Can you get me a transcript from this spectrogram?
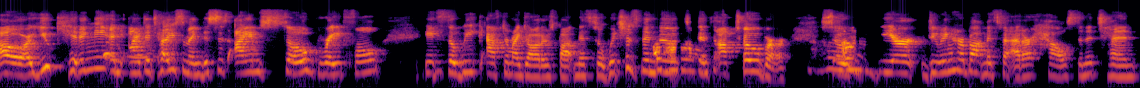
Oh, are you kidding me? And I have to tell you something. This is, I am so grateful. It's the week after my daughter's bat mitzvah, which has been moved oh. since October. So oh. we are doing her bat mitzvah at our house in a tent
